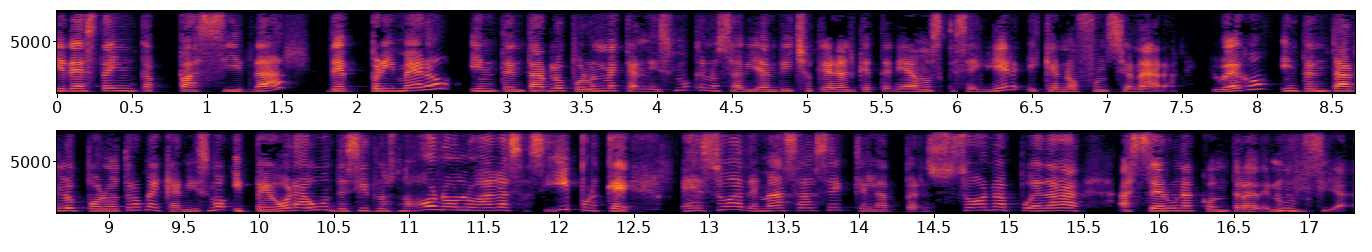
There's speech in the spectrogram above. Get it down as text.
y de esta incapacidad de primero intentarlo por un mecanismo que nos habían dicho que era el que teníamos que seguir y que no funcionara. Luego, intentarlo por otro mecanismo y peor aún, decirnos, no, no lo hagas así, porque eso además hace que la persona pueda hacer una contradenuncia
